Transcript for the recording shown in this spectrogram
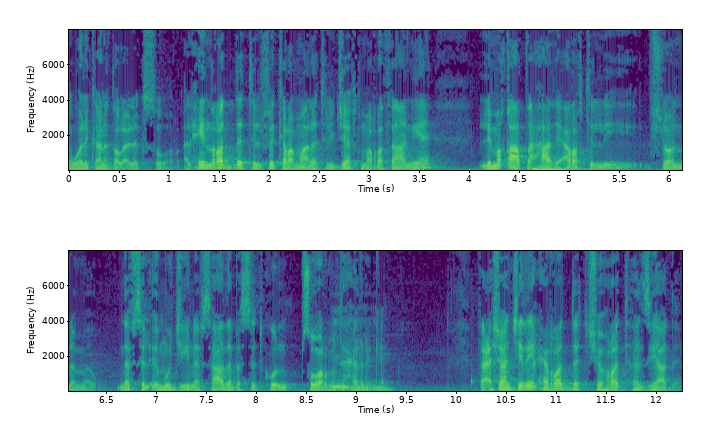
هو اللي كان يطلع لك الصور. الحين ردت الفكرة مالت الجف مرة ثانية لمقاطع هذه عرفت اللي شلون لما نفس الايموجي نفس هذا بس تكون صور متحركة. فعشان كذي الحين ردت شهرتها زيادة.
